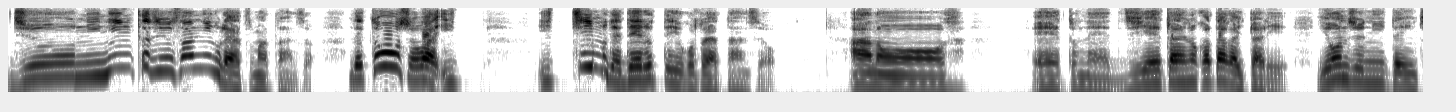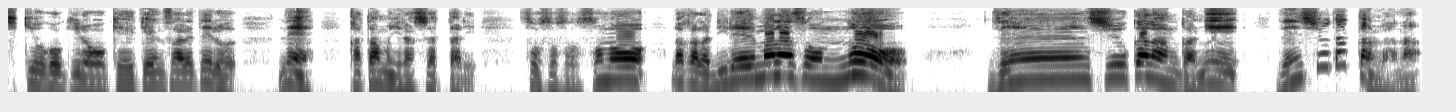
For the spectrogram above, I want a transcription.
12人か13人ぐらい集まったんですよ。で、当初は1、1チームで出るっていうことやったんですよ。あのーえっ、とね、自衛隊の方がいたり、42.195キロを経験されてるね、方もいらっしゃったり、そうそうそう、その、だからリレーマラソンの前週かなんかに、前週だったんだな。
